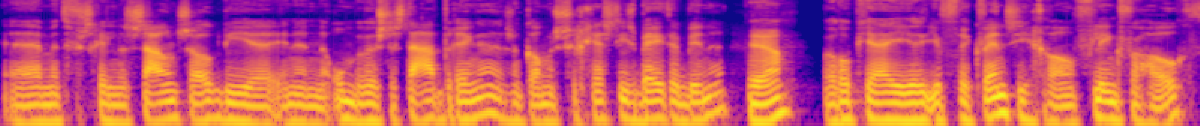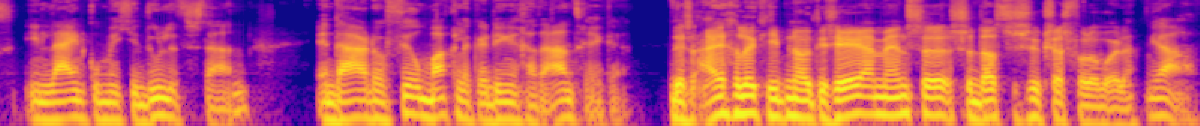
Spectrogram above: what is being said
eh, met verschillende sounds ook. Die je in een onbewuste staat brengen. Dus dan komen suggesties beter binnen Ja. waarop jij je, je frequentie gewoon flink verhoogt, in lijn komt met je doelen te staan en daardoor veel makkelijker dingen gaat aantrekken. Dus eigenlijk hypnotiseer jij mensen zodat ze succesvoller worden. Ja,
